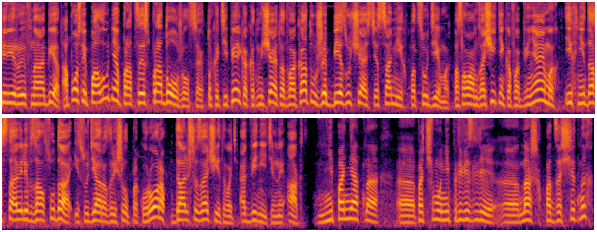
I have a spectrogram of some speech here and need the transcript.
перерыв на обед. А после полудня процесс продолжился. Только теперь, как отмечают адвокаты, уже без участия самих подсудимых. По словам защитников обвиняемых, их не доставили в зал суда, и судья разрешил прокурорам дальше зачитывать обвинительный акт. Непонятно, э, почему не привезли э, наших подзащитных,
